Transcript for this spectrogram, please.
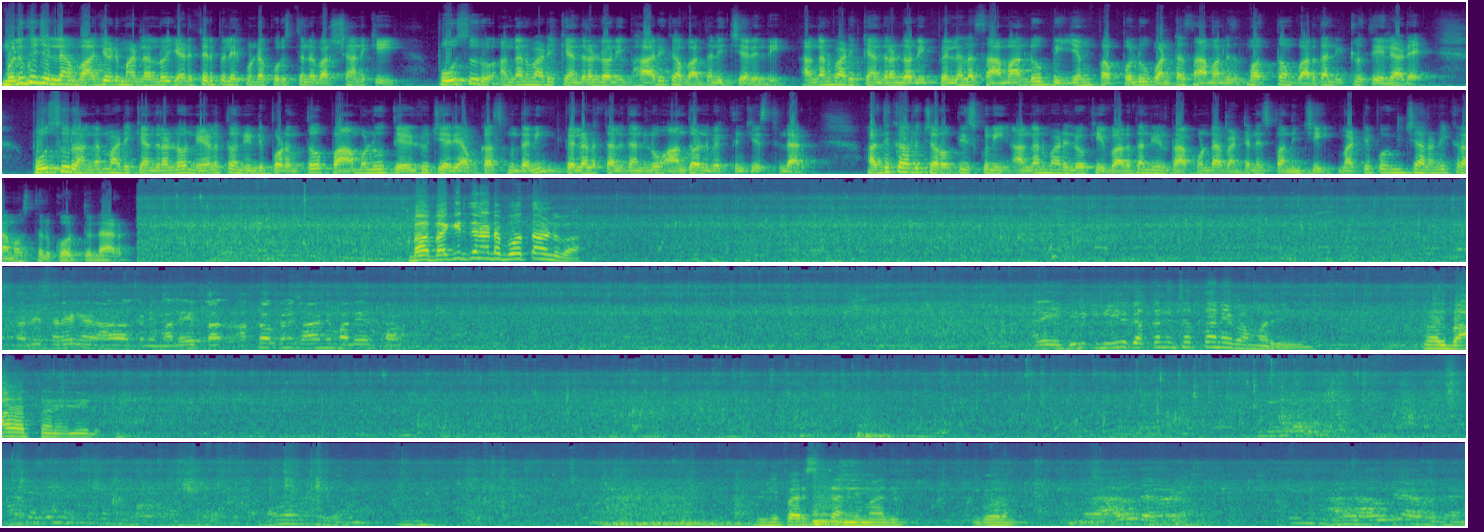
ములుగు జిల్లా వాజేడు మండలంలో ఎడతెరిపి లేకుండా కురుస్తున్న వర్షానికి పోసూరు అంగన్వాడీ కేంద్రంలోని భారీగా వరద నిచ్చేరింది అంగన్వాడీ కేంద్రంలోని పిల్లల సామాన్లు బియ్యం పప్పులు వంట సామాన్లు మొత్తం వరద నీటిలో తేలాడాయి. పోసూరు అంగన్వాడీ కేంద్రంలో నీళ్ళతో నిండిపోవడంతో పాములు తేళ్ళు చేరే అవకాశం ఉందని పిల్లల తల్లిదండ్రులు ఆందోళన వ్యక్తం చేస్తున్నారు. అధికారులు చొరవ తీసుకుని అంగన్వాడీలోకి వరద నీళ్ళు రాకుండా వెంటనే స్పందించి మట్టి పోయించాలని గ్రామస్తులు కోరుతున్నారు. బా బకెట్తో పోతా బా. సరే సరే కానీ అక్కడ మళ్ళీ ఎత్తా. అక్క ఒక్కని సాగండి మళ్ళీ ఎత్తా. అరే దీనికి నీళ్ళు గక్క నుంచి వస్తానే బొమ్మది అది బాగా వస్తానే నీళ్ళు. ఇది పరిస్థితి అండి మాది. ఘోరం આવતા આવતા આવતા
